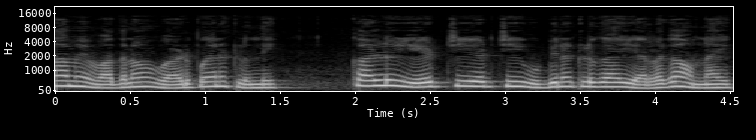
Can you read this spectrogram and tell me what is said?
ఆమె వదనం వాడిపోయినట్లుంది. కళ్ళు ఏడ్చి ఏడ్చి ఉబ్బినట్లుగా ఎర్రగా ఉన్నాయి.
